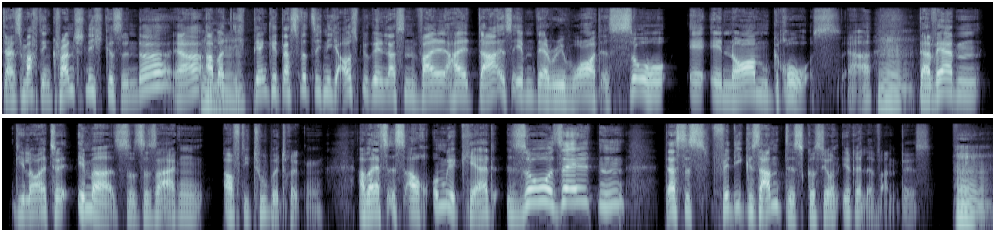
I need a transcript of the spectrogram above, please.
das macht den Crunch nicht gesünder, ja, mhm. aber ich denke, das wird sich nicht ausbügeln lassen, weil halt da ist eben der Reward ist so e enorm groß, ja. Mhm. Da werden die Leute immer sozusagen auf die Tube drücken. Aber das ist auch umgekehrt so selten, dass es für die Gesamtdiskussion irrelevant ist. Hm.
